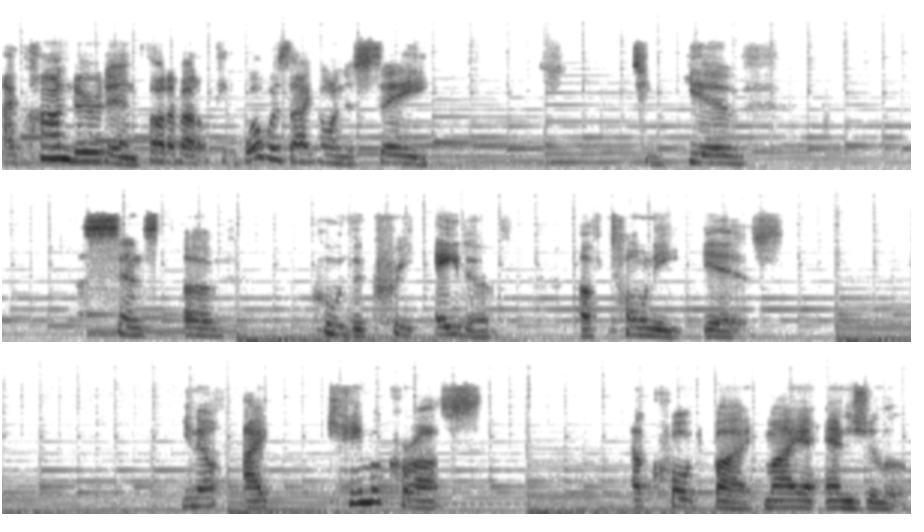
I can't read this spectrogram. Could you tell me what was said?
I pondered and thought about okay, what was I going to say give a sense of who the creative of Tony is. You know, I came across a quote by Maya Angelou.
